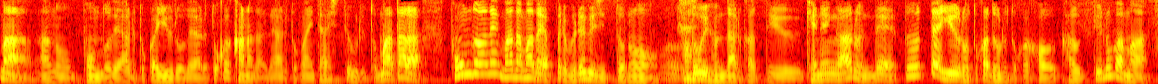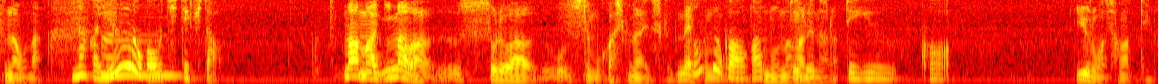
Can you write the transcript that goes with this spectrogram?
まあ、あのポンドであるとかユーロであるとかカナダであるとかに対して売ると、まあ、ただ、ポンドはねまだまだやっぱりブレグジットのはい。どういうふうになるかっていう懸念があるんで、そういったらユーロとかドルとか買う買うっていうのがまあ素直な。なんかユーロが落ちてきたまあまあ今はそれは落ちてもおかしくないですけどねドこのルが上がってる流れならっていうか。ユーロが下がっている。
